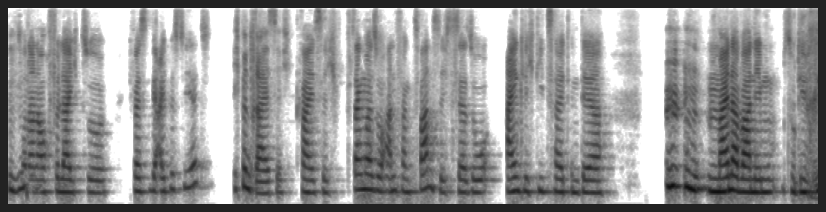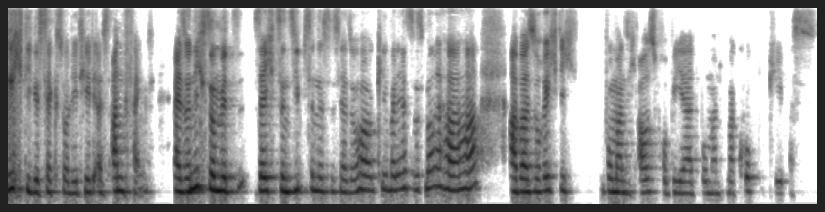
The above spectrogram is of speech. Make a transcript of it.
mhm. sondern auch vielleicht so, ich weiß, wie alt bist du jetzt? Ich bin 30. 30. Sagen wir mal so Anfang 20 ist ja so eigentlich die Zeit, in der in meiner Wahrnehmung so die richtige Sexualität erst anfängt. Also nicht so mit 16, 17 ist es ja so, okay, mein erstes Mal, haha, aber so richtig wo man sich ausprobiert, wo man mal guckt, okay, was,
